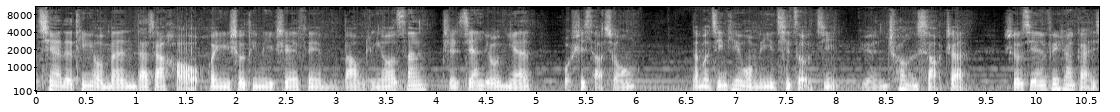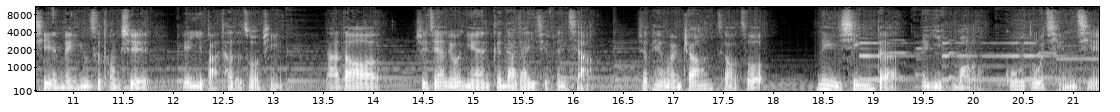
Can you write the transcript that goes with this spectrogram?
亲爱的听友们，大家好，欢迎收听荔枝 FM 八五零幺三指尖流年，我是小熊。那么今天我们一起走进原创小站。首先非常感谢美英子同学愿意把她的作品拿到指尖流年跟大家一起分享。这篇文章叫做《内心的那一抹孤独情结》。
